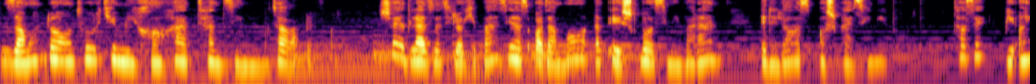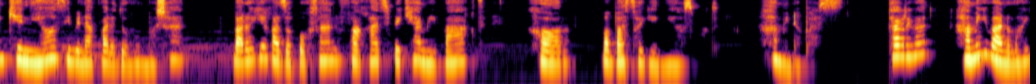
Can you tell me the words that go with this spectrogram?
زمان را آنطور که می‌خواهد تنظیم متوقف کند. شاید لذتی را که بعضی از آدمها از عشق بازی می‌برند اللا از آشپزی می‌برد. تازه بی آنکه نیازی به نفر دوم باشد برای غذا پختن فقط به کمی وقت کار و وسایل نیاز بود. همینو پس. تقریبا همه برنامه های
